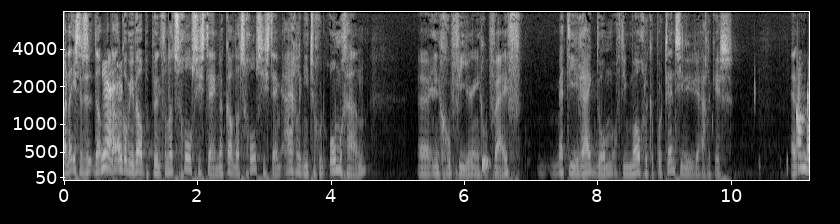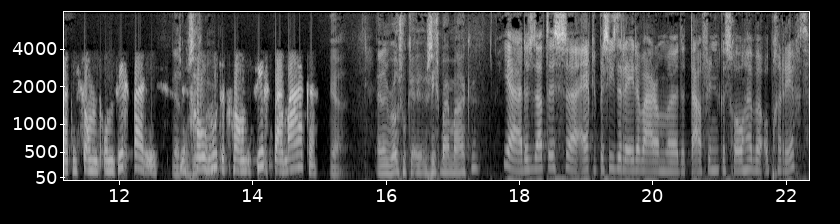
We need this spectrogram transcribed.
Maar dan, is er, dan, dan kom je wel op het punt van het schoolsysteem. Dan kan dat schoolsysteem eigenlijk niet zo goed omgaan uh, in groep 4, in groep 5, met die rijkdom of die mogelijke potentie die er eigenlijk is. En, Omdat die soms onzichtbaar is. de school moet het gewoon zichtbaar maken. Ja. En een rooshoek eh, zichtbaar maken? Ja, dus dat is uh, eigenlijk precies de reden waarom we de taalvriendelijke school hebben opgericht.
